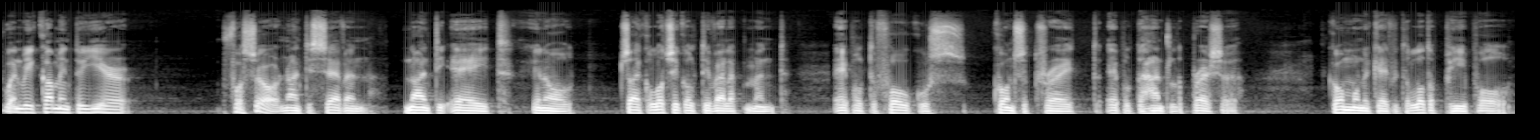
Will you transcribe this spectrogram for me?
when we come into year for sure 97, 98, you know, psychological development, able to focus, concentrate, able to handle the pressure, communicate with a lot of people,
